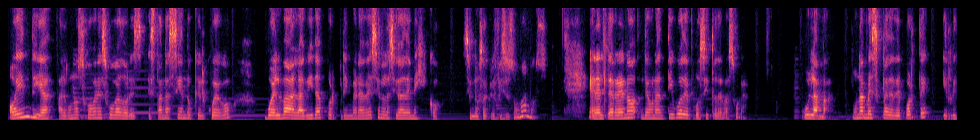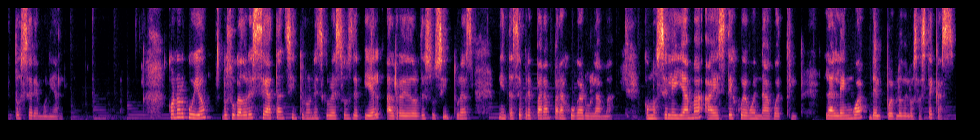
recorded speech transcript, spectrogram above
Hoy en día, algunos jóvenes jugadores están haciendo que el juego vuelva a la vida por primera vez en la Ciudad de México, sin los sacrificios humanos, en el terreno de un antiguo depósito de basura. Ulama, una mezcla de deporte y rito ceremonial. Con orgullo, los jugadores se atan cinturones gruesos de piel alrededor de sus cinturas mientras se preparan para jugar ulama, como se le llama a este juego en náhuatl, la lengua del pueblo de los aztecas.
